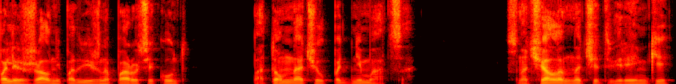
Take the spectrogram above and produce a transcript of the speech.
Полежал неподвижно пару секунд, потом начал подниматься. Сначала на четвереньки.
